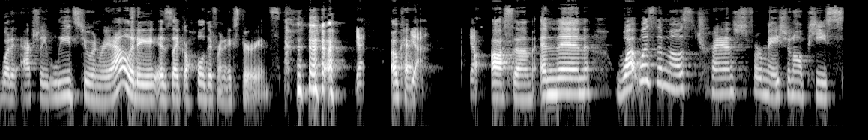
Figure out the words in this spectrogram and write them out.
what it actually leads to in reality is like a whole different experience. Yeah. Okay. Yeah. Yeah. Awesome. And then what was the most transformational piece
